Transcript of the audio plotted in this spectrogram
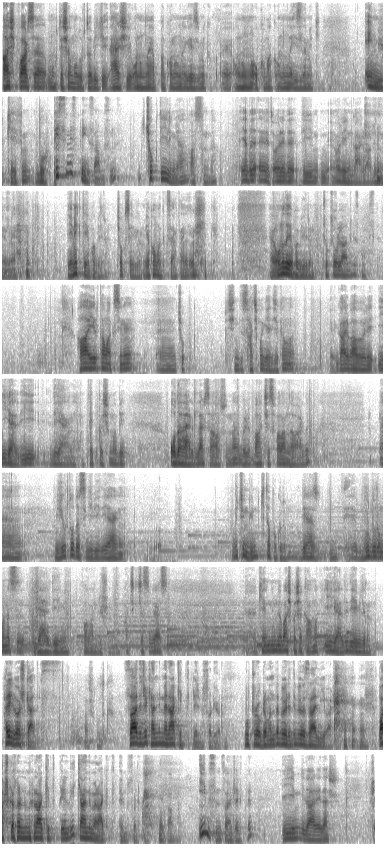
Aşk varsa muhteşem olur tabii ki. Her şeyi onunla yapmak, onunla gezmek, e, onunla okumak, onunla izlemek. En büyük keyfim bu. Pesimist bir insan mısınız? Çok değilim ya aslında. Ya da evet öyle de diyeyim, öyleyim galiba bilmiyorum yani. Yemek de yapabilirim. Çok seviyorum. Yapamadık zaten yemeği. Yani onu da yapabilirim. Çok zorlandınız mı ofiste? Hayır tam aksine e, çok şimdi saçma gelecek ama galiba böyle iyi geldi, iyiydi yani. Tek başıma bir oda verdiler sağ olsunlar. Böyle bahçesi falan da vardı. E, bir yurt odası gibiydi yani. Bütün gün kitap okudum. Biraz e, bu duruma nasıl geldiğimi falan düşündüm. Açıkçası biraz e, kendimle baş başa kalmak iyi geldi diyebilirim. Halil Bey hoş geldiniz. Hoş bulduk. Sadece kendi merak ettiklerimi soruyorum. Bu programın da böyle de bir özelliği var. Başkalarının merak ettiklerini değil, kendi merak ettiklerimi soruyorum. İyi misiniz öncelikle? İyiyim, idare eder.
